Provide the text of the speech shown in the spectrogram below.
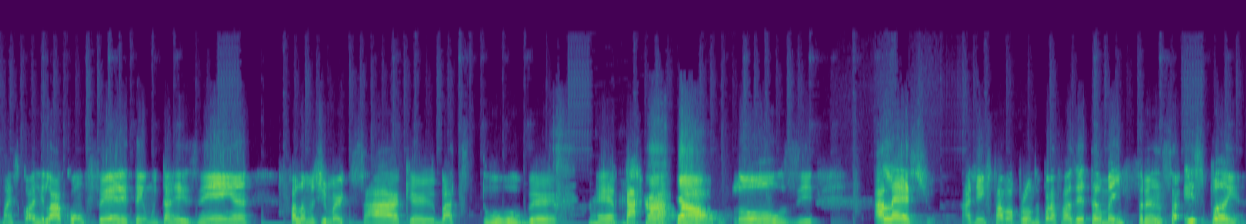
mas corre lá, confere, tem muita resenha. Falamos de Mertzacker, Batstuber, é, Cacau, Close. Alessio, a gente estava pronto para fazer também França e Espanha.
